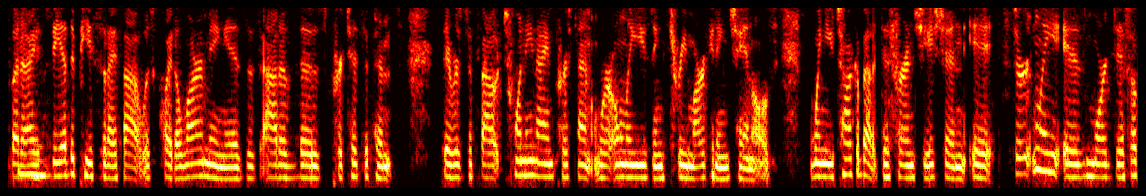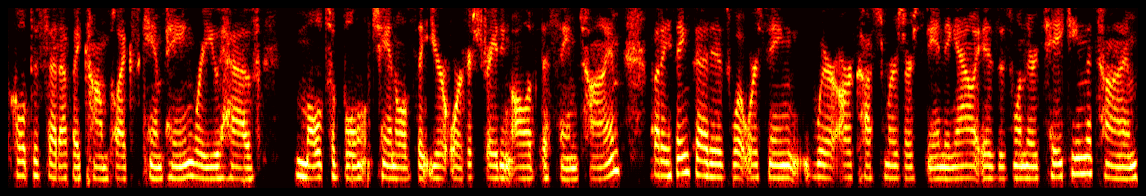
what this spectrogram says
But mm-hmm. I, the other piece that I thought was quite alarming is, is out of those participants, there was about 29% were only using three marketing channels. When you talk about differentiation, it certainly is more difficult to set up a complex campaign where you have multiple channels that you're orchestrating all at the same time. But I think that is what we're seeing where our customers are standing out is, is when they're taking the time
